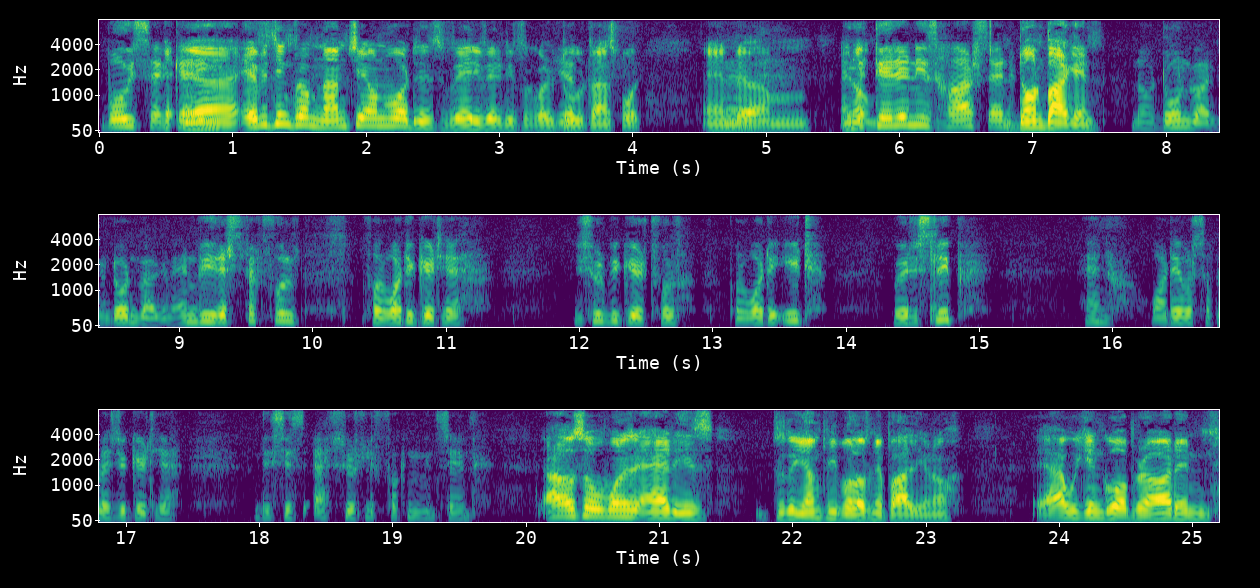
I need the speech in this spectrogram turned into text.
boys and carrying. Yeah, everything from Namche onward is very, very difficult to transport. And, And- um, and know, the terrain is harsh and don't bargain. No, don't bargain, don't bargain. And be respectful for what you get here. You should be grateful for what you eat, where you sleep, and whatever supplies you get here. This is absolutely fucking insane. I also want to add is to the young people of Nepal, you know, yeah, we can go abroad and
